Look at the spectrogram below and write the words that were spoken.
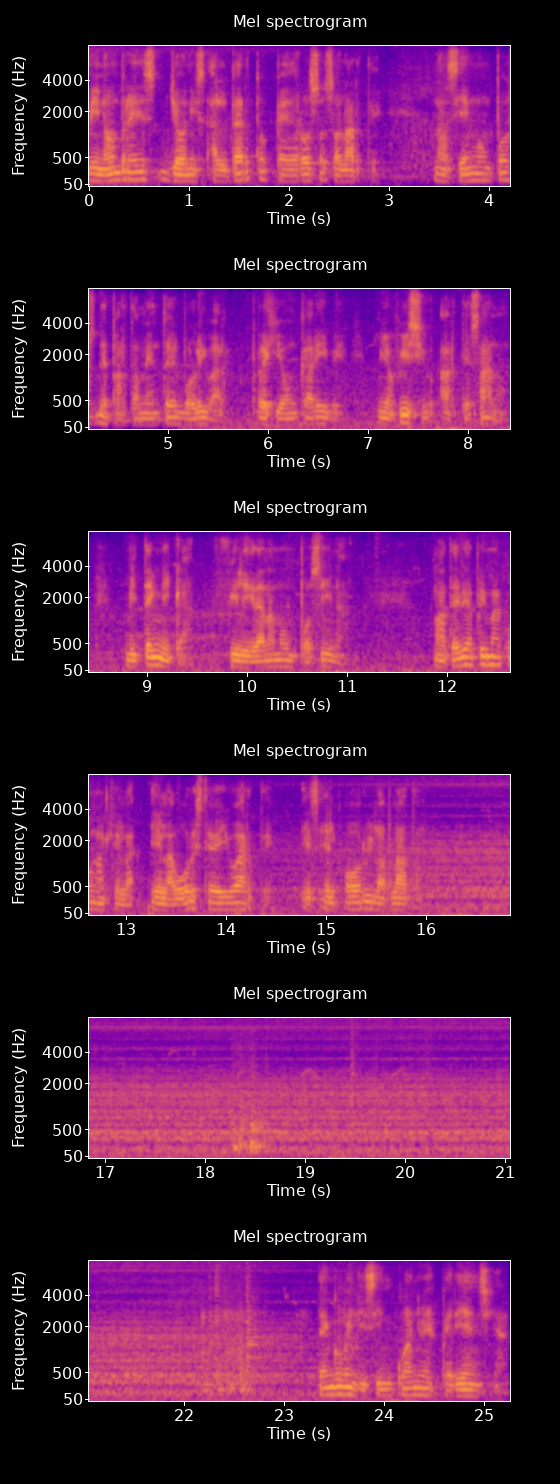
Mi nombre es Jonis Alberto Pedroso Solarte. Nací en Monpós, departamento del Bolívar, región Caribe. Mi oficio, artesano. Mi técnica, filigrana momposina. Materia prima con la que elaboro este bello arte es el oro y la plata. Tengo 25 años de experiencia.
